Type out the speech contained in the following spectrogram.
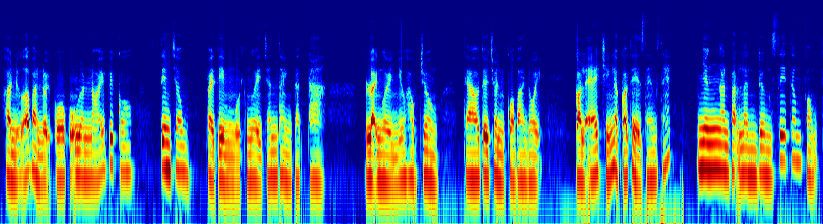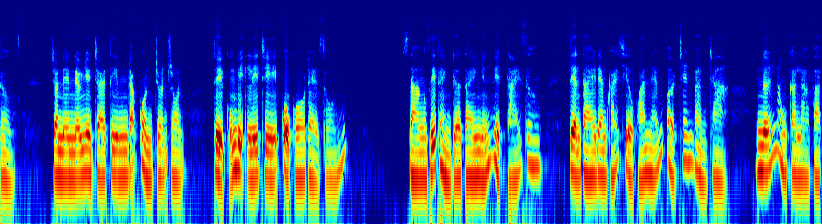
Hơn nữa bà nội cô cũng luôn nói với cô, tìm chồng phải tìm một người chân thành thật thà. Loại người như học trường, theo tiêu chuẩn của bà nội, có lẽ chính là có thể xem xét, nhưng ngàn vạn lần đừng si tâm vọng tưởng. Cho nên nếu như trái tim đã cuồn trộn rộn, thì cũng bị lý trí của cô đè xuống. Giang Dĩ Thành đưa tay nhấn huyệt thái dương, tiện tay đem cái chìa khóa ném ở trên bàn trà, nới lòng cà la vặt,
